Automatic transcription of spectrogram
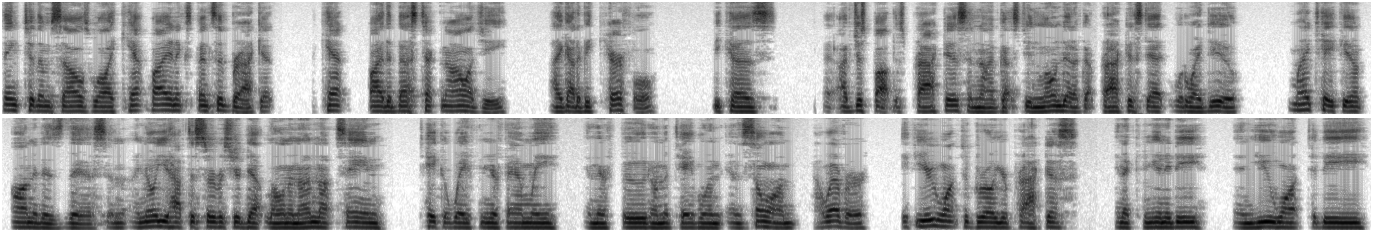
think to themselves, well, I can't buy an expensive bracket. I can't buy the best technology. I got to be careful because I've just bought this practice and now I've got student loan debt. I've got practice debt. What do I do? My take on it is this. And I know you have to service your debt loan and I'm not saying take away from your family and their food on the table and, and so on. However, if you want to grow your practice in a community and you want to be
